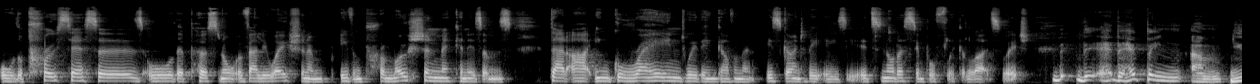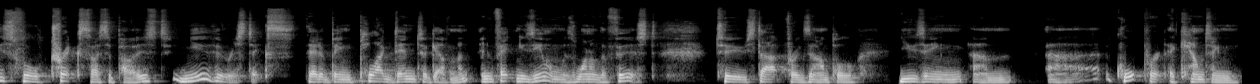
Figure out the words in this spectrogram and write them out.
all the processes, all the personal evaluation and even promotion mechanisms that are ingrained within government is going to be easy. It's not a simple flick of the light switch. There, have been um, useful tricks, I suppose, new heuristics that have been plugged into government. And in fact, New Zealand was one of the first to start, for example, using um, uh, corporate accounting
